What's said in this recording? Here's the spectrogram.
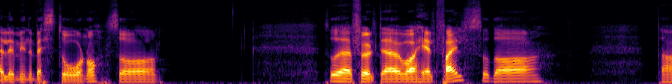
eller mine beste år nå, så Så det følte jeg var helt feil, så da Da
